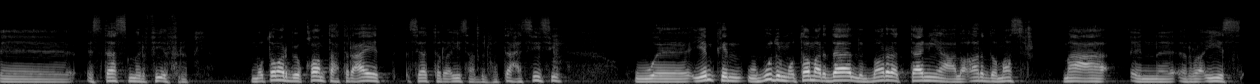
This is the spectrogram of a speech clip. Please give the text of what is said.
آه، استثمر في إفريقيا. المؤتمر بيقام تحت رعاية سيادة الرئيس عبد الفتاح السيسي ويمكن وجود المؤتمر ده للمرة الثانية على أرض مصر مع أن الرئيس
